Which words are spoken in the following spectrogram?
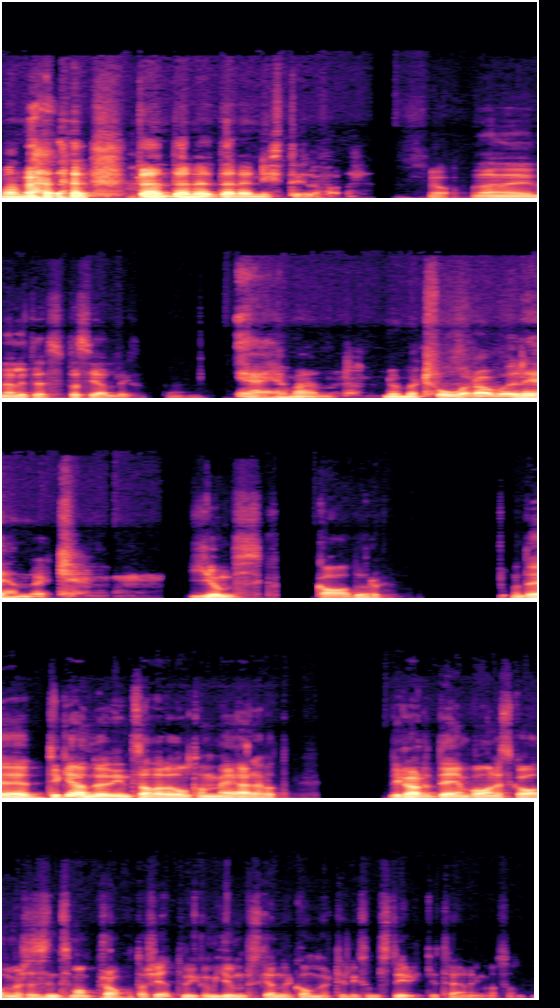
men den, den, är, den är nyttig i alla fall. Ja, den är, den är lite speciell liksom. Jajamän. Nummer två då, vad är det Henrik? Ljumskskador. Det tycker jag ändå är intressant att de tar med det. För att det är klart att det är en vanlig skada men det känns inte som man pratar så jättemycket om ljumsken när det kommer till liksom styrketräning och sånt.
